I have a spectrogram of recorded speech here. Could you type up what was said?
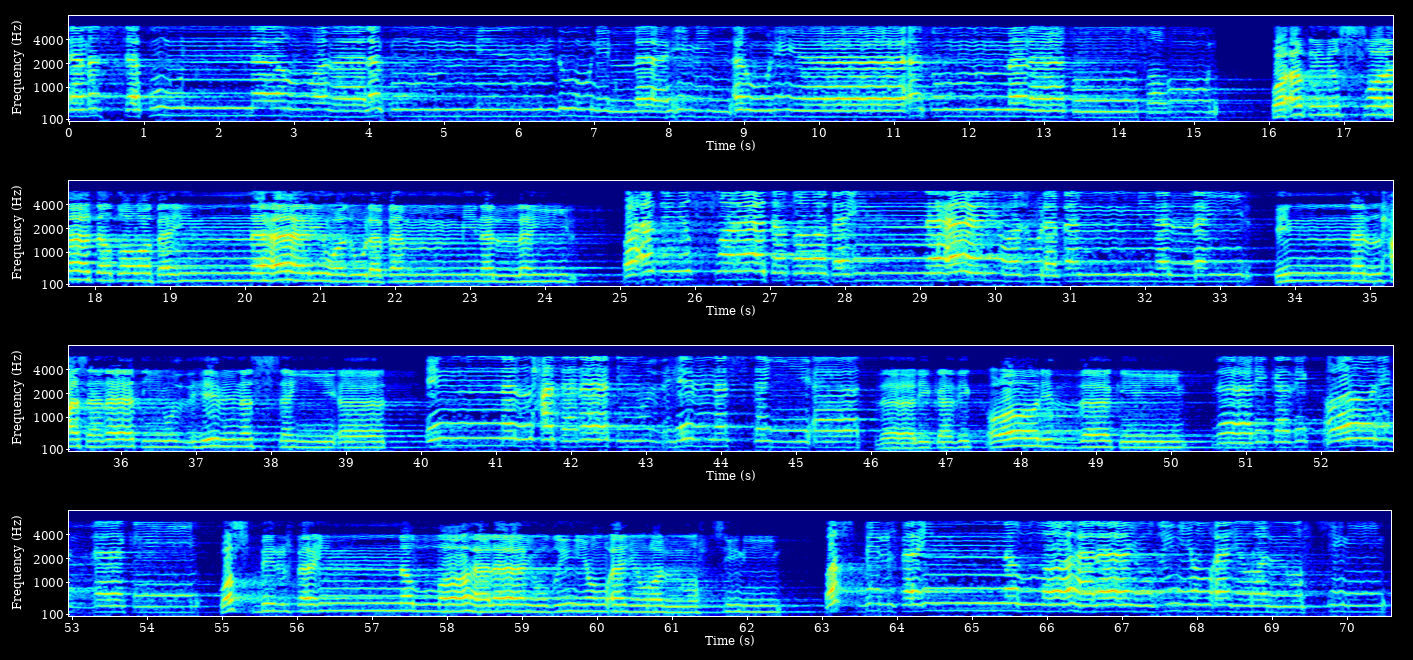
تمسكوا النار وما لكم من دون الله من أولياء لا تنصرون وأقم الصلاة طرفي النهار وزلفا من الليل وأقم الصلاة طرفي النهار من الليل. إن الحسنات يذهبن السيئات. إن الحسنات يذهبن السيئات. ذلك ذكرى للذاكرين. ذلك ذكرى للذاكرين. واصبر فإن الله لا يضيع أجر المحسنين. واصبر فإن الله لا يضيع أجر المحسنين.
